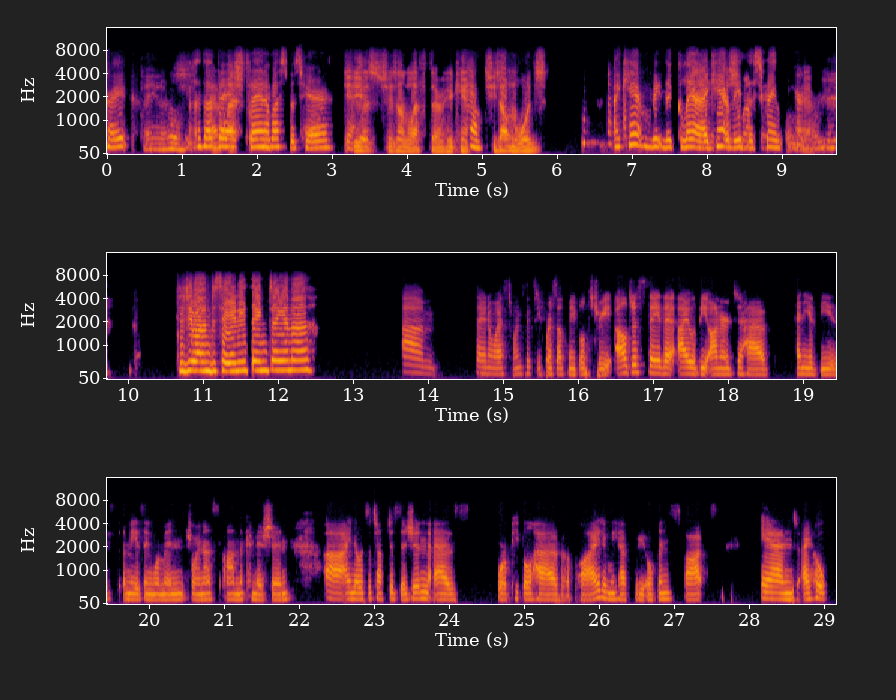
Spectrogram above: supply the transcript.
Right? Diana who? I thought Diana Diana, West. Diana West was here. She is, she's on the left there. You Oh. can't, she's out in the woods. I can't read the glare. I can't read the to say screen. Yeah. Did you want him to say anything, Diana? Um, Diana West, 164 South Maple Street. I'll just say that I would be honored to have any of these amazing women join us on the commission. Uh, I know it's a tough decision as four people have applied and we have three open spots. And I hope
